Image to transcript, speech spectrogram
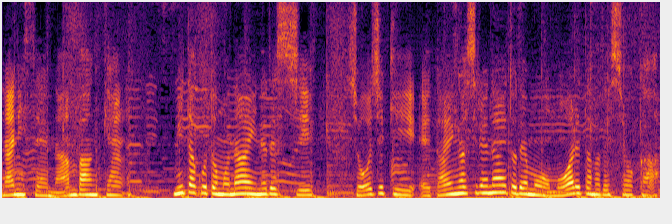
何せ南蛮犬。見たこともない犬ですし正直得体が知れないとでも思われたのでしょうか。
